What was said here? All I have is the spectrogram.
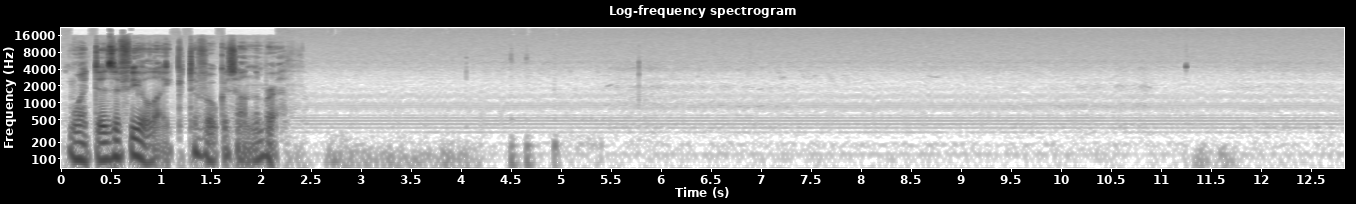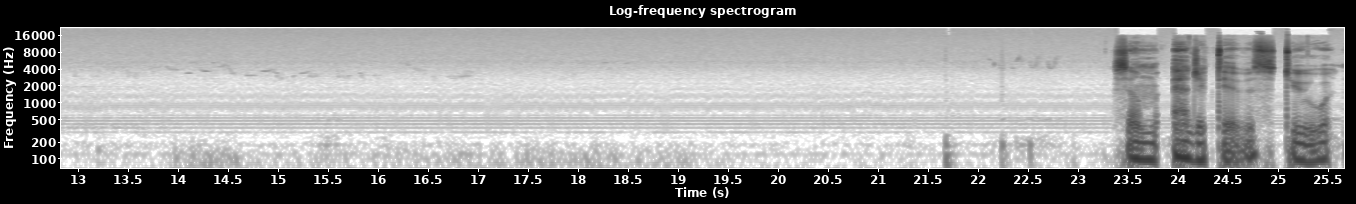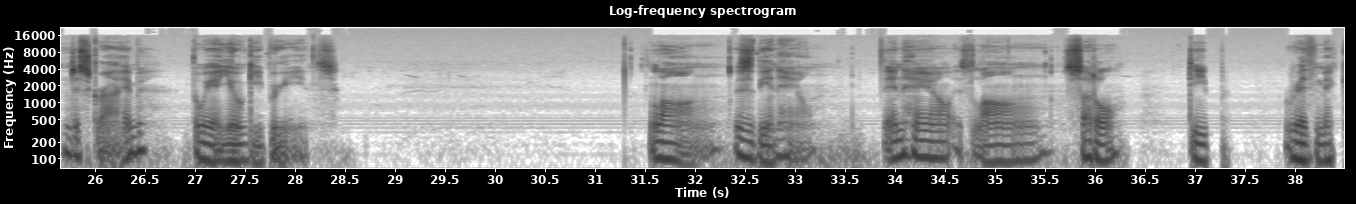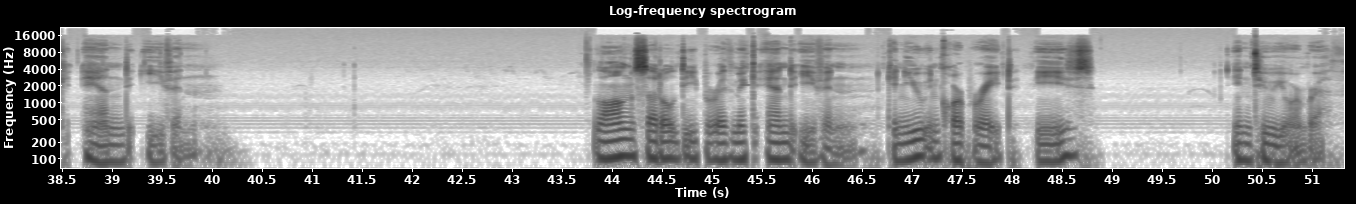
What does it feel like to focus on the breath? Some adjectives to describe the way a yogi breathes long. This is the inhale. The inhale is long, subtle, deep, rhythmic, and even. Long, subtle, deep, rhythmic, and even. Can you incorporate these into your breath?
